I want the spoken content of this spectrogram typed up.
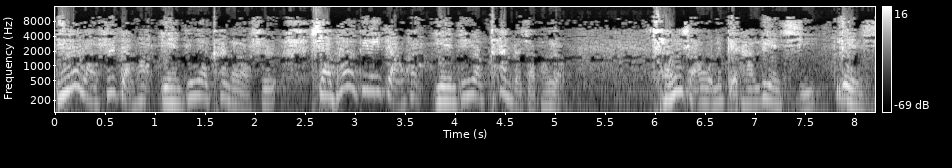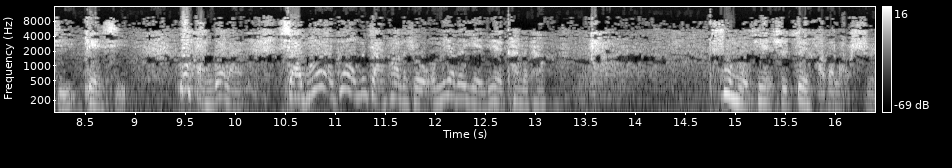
以后老师讲话，眼睛要看着老师；小朋友跟你讲话，眼睛要看着小朋友。从小我们给他练习，练习，练习。那反过来，小朋友跟我们讲话的时候，我们要不要眼睛也看着他？父母亲是最好的老师。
